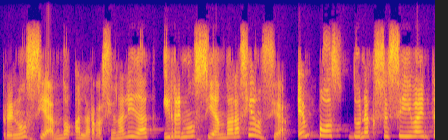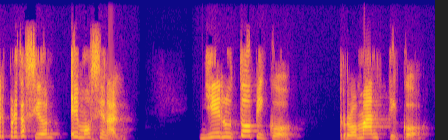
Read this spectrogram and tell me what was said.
renunciando a la racionalidad y renunciando a la ciencia, en pos de una excesiva interpretación emocional. Y el utópico, romántico,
